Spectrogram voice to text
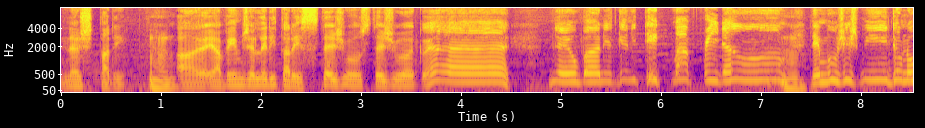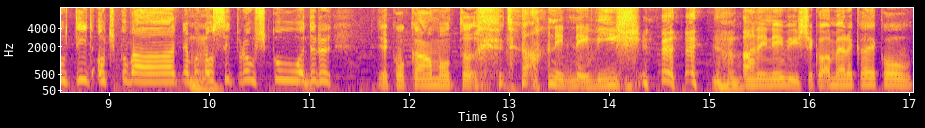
než tady. Mhm. A já vím, že lidi tady stežují, stežují, jako "Eh, nobody's gonna take my freedom, Mhm. nemůžeš mi donutit očkovat, nebo nosit roušku. A dr- jako kámo, to, ani nevíš. Mhm. ani nevíš. Jako Amerika, jako uh,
